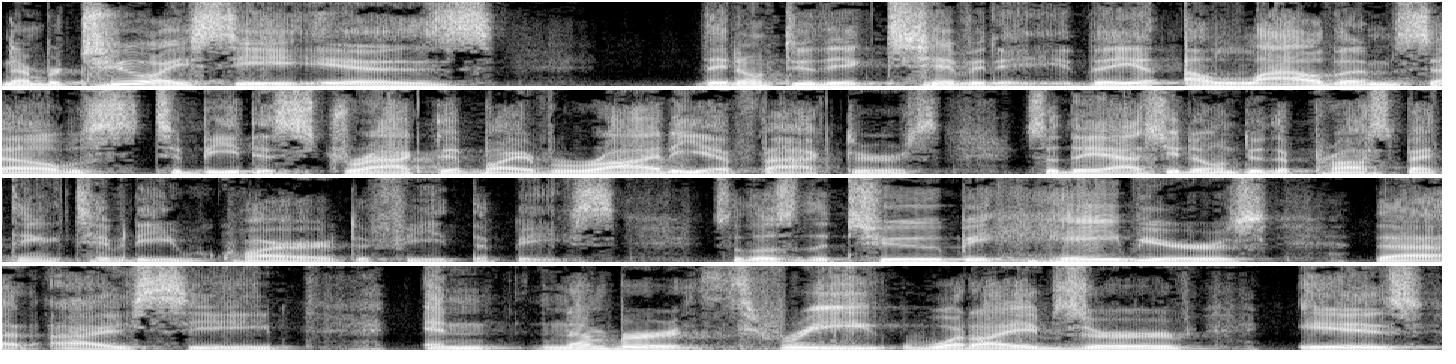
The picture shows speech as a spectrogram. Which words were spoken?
Number two, I see is they don't do the activity. They allow themselves to be distracted by a variety of factors. So they actually don't do the prospecting activity required to feed the beast. So those are the two behaviors that I see. And number three, what I observe is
